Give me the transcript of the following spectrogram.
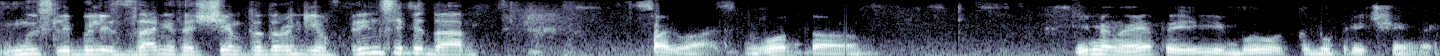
мысли были заняты чем-то другим. В принципе, да. Согласен. Вот да. Именно это и было как бы причиной.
